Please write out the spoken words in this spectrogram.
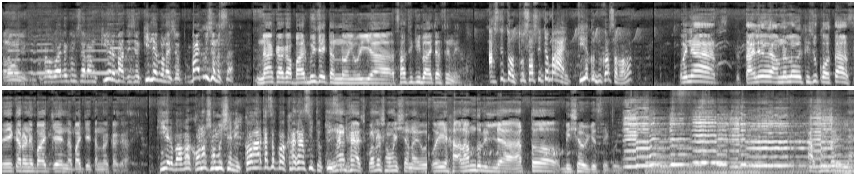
সালাম আলাইকুম। ওয়ালাইকুম সালাম। কি রে বাতিছে কি লে বলাইছ বাদ বুঝছ না কাকা বার বুঝ যাইতাম নয় ওই সাথী কি বাইত আছে না? আসতে তো তো শাস্তি তো ভাই কি কবি কসা বাবা। ওই না তাইলে আপনার লগে কিছু কথা আছে এই কারণে বাদ যায় না বাদ যাইতাম নয় কাকা। কি রে বাবা কোনো সমস্যা নেই। কো আর কাছে ক খাগা আসি তো কি না না কোনো সমস্যা নাই। ওই- ওই আলহামদুলিল্লাহ আর তো বিষয় হয়ে গেছে কই। আলহামদুলিল্লাহ।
